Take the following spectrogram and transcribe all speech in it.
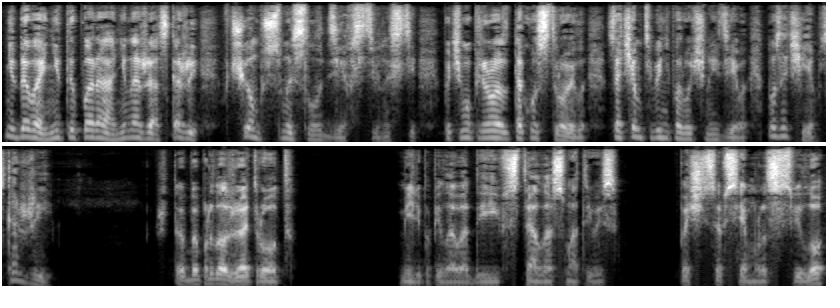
Не давай ни топора, ни ножа. Скажи, в чем смысл девственности? Почему природа так устроила? Зачем тебе непорочная дева? Ну зачем? Скажи. — Чтобы продолжать род. Миля попила воды и встала, осматриваясь. Почти совсем расцвело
